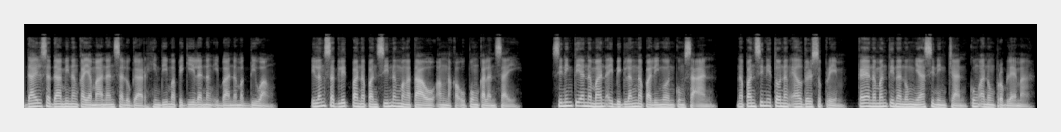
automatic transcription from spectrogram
Dahil sa dami ng kayamanan sa lugar hindi mapigilan ng iba na magdiwang. Ilang saglit pa napansin ng mga tao ang nakaupong kalansay. Siningtian naman ay biglang napalingon kung saan. Napansin ito ng Elder Supreme, kaya naman tinanong niya si Ning Chan kung anong problema.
